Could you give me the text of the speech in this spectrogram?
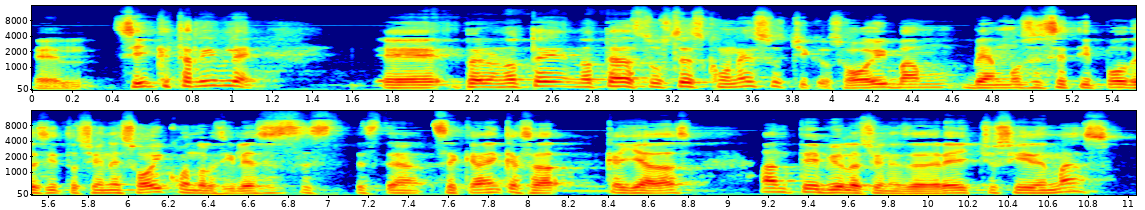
el, Sí, qué terrible. Eh, pero no te, no te asustes con eso, chicos. Hoy vamos, veamos ese tipo de situaciones hoy cuando las iglesias se quedan calladas ante violaciones de derechos y demás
